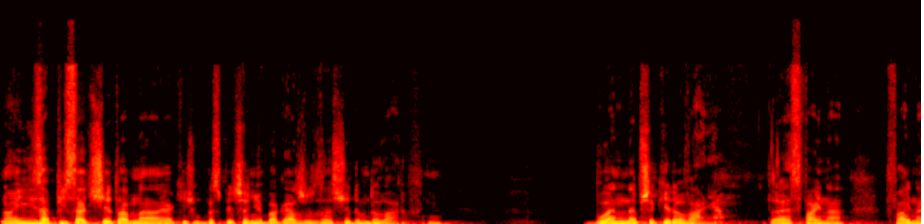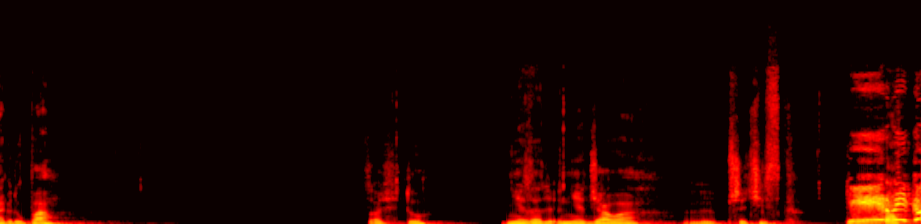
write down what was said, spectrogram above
no i zapisać się tam na jakieś ubezpieczenie bagażu za 7 dolarów, nie? Błędne przekierowania. To jest fajna, fajna grupa. Coś tu? Nie, nie działa przycisk. Here we go!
